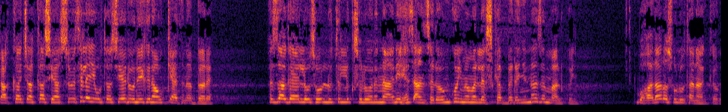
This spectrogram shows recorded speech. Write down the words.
ጫካ ጫካ ሲያስቡ የተለያየ ቦታ ሲሄዱ እኔ ግን አውቂያት ነበረ። እዛ ጋር ያለው ሰው ሁሉ ትልቅ ስለሆነና እኔ ህፃን ስለሆንኩኝ መመለስ ከበደኝና ዝም አልኩኝ። በኋላ ረሱሉ ተናገሩ።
